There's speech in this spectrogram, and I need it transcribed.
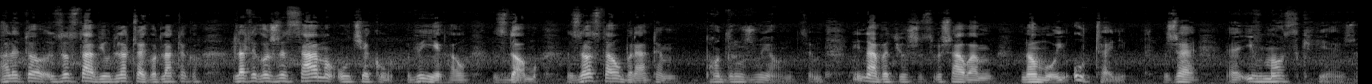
ale to zostawił. Dlaczego? Dlatego, dlatego że sam uciekł, wyjechał z domu. Został bratem podróżującym. I nawet już słyszałam, no mój uczeń, że e, i w Moskwie, że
